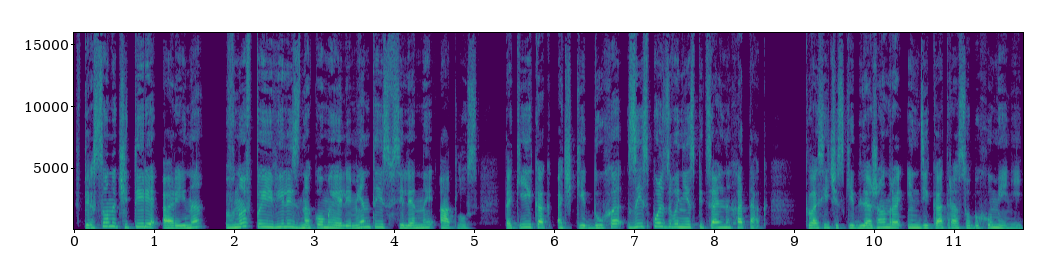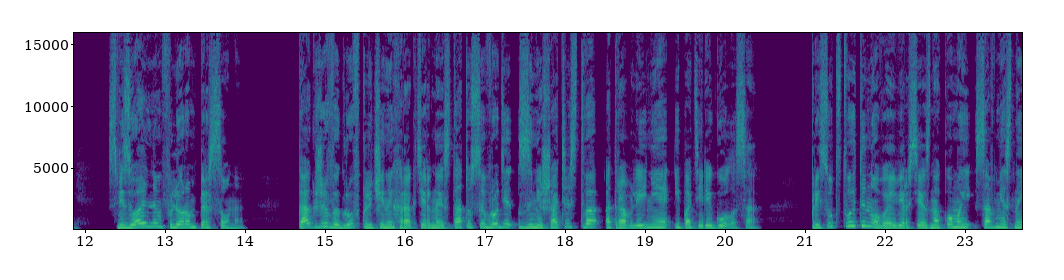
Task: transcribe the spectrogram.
В Persona 4 Арина вновь появились знакомые элементы из вселенной Атлус, такие как очки духа за использование специальных атак, классический для жанра индикатор особых умений, с визуальным флером персона. Также в игру включены характерные статусы вроде замешательства, отравления и потери голоса. Присутствует и новая версия знакомой совместной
